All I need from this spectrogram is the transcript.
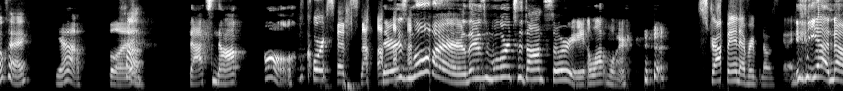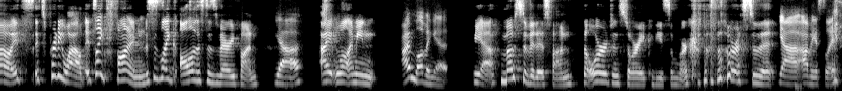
Okay. Yeah, but Huh. that's not all. Of course, that's not. There's more. There's more to Don's story. A lot more. Strap in, every. No, I was kidding. yeah, no, it's it's pretty wild. It's like fun. This is like all of this is very fun. Yeah, I well, I mean, I'm loving it. yeah, most of it is fun. The origin story could use some work, but the rest of it Yeah, obviously.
